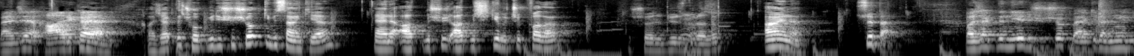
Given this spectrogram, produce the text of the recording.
bence harika yani. Bacakta çok bir düşüş yok gibi sanki ya. Yani 63 62 buçuk falan. Şöyle düz Evet. duralım. Aynen. Süper. Bacakta niye düşüş yok? Belki de hani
